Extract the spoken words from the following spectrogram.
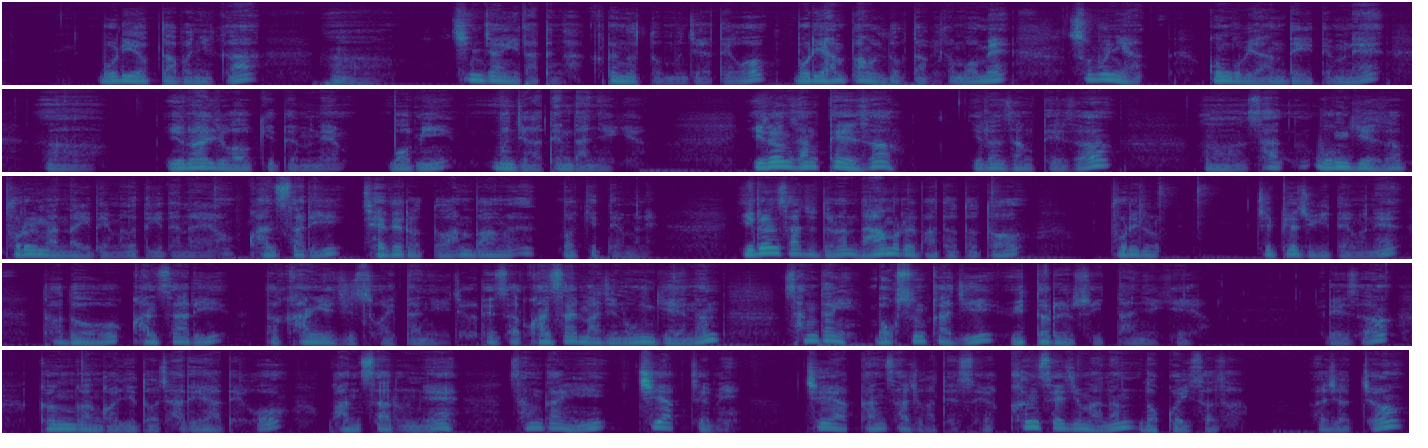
물이 없다 보니까 어, 신장이라든가 그런 것도 문제가 되고 물이 한 방울도 없다 보니까 몸에 수분이 안- 공급이 안 되기 때문에 어, 윤활유가 없기 때문에 몸이 문제가 된다는 얘기예요. 이런 상태에서 이런 상태에서 어, 사- 운기에서 불을 만나게 되면 어떻게 되나요? 관살이 제대로 또 한 방을 먹기 때문에 이런 사주들은 나무를 받아도 더 불을 지펴주기 때문에 더더욱 관살이 더 강해질 수가 있다는 얘기죠. 그래서 관살 맞은 운기에는 상당히 목숨까지 위태로울 수 있다는 얘기예요. 그래서 건강 관리도 잘해야 되고 관살운에 상당히 취약점이 취약한 사주가 됐어요. 큰 세지만은 높고 있어서 아셨죠?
